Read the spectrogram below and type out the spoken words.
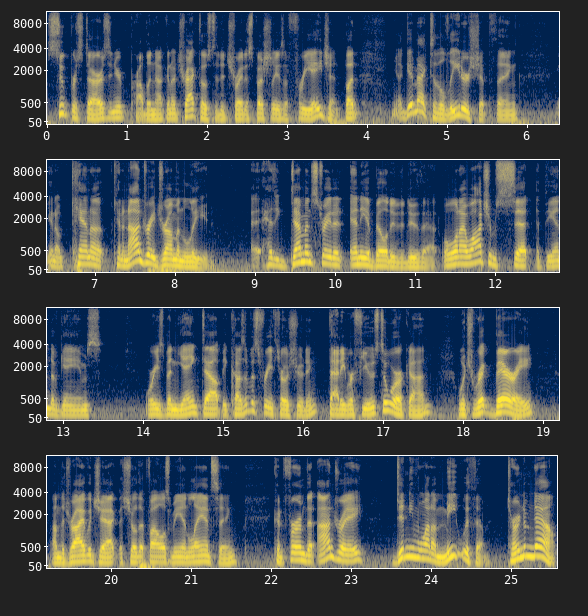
superstars, and you're probably not going to attract those to Detroit, especially as a free agent. But you know, get back to the leadership thing. You know, can a can an Andre Drummond lead? Has he demonstrated any ability to do that? Well, when I watch him sit at the end of games where he's been yanked out because of his free throw shooting that he refused to work on, which Rick Barry on the Drive with Jack, the show that follows me in Lansing, confirmed that Andre didn't even want to meet with him, turned him down,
